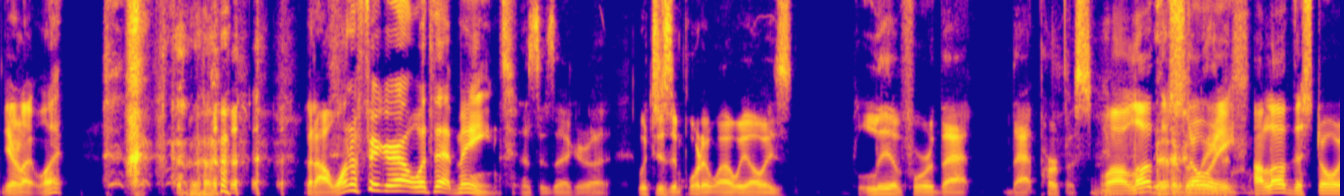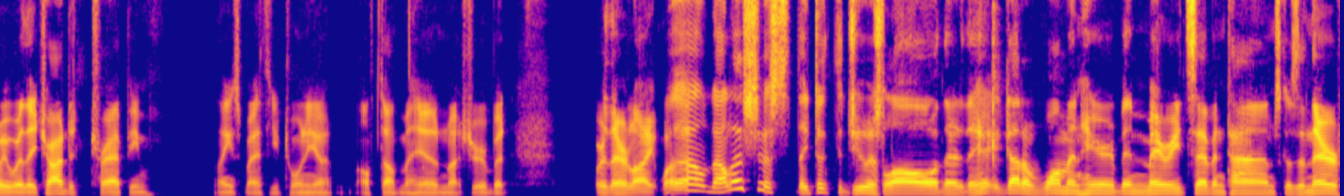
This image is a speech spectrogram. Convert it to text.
You're like, what? but I want to figure out what that means. That's exactly right. Which is important why we always live for that that purpose. Well, I love the story. I love the story where they tried to trap him. I think it's Matthew 20 uh, off the top of my head. I'm not sure, but where they're like, well, now let's just, they took the Jewish law and they're, they got a woman here, been married seven times, because in their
